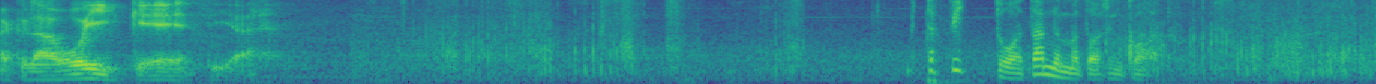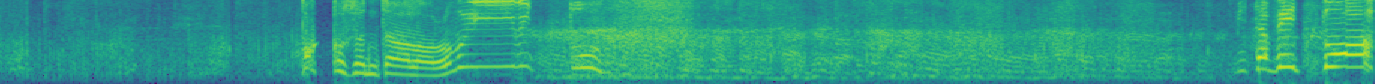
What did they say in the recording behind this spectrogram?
Mä kyllä oikein tiedän. Mitä vittua, tänne mä taisin kaatua. Pakko sen täällä olla, voi vittu! Mitä vittua?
